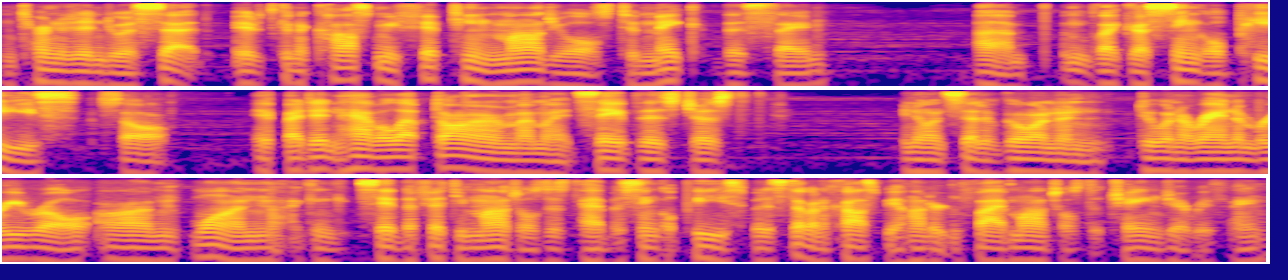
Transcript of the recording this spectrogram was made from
and turn it into a set, it's going to cost me 15 modules to make this thing, um, like a single piece. So if I didn't have a left arm, I might save this just you know, instead of going and doing a random reroll on one, I can save the 50 modules just to have a single piece, but it's still going to cost me 105 modules to change everything.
